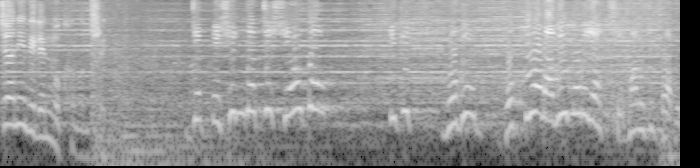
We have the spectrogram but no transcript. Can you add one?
জানিয়ে দিলেন মুখ্যমন্ত্রী। যে পেশেন্ট যাচ্ছে সেও তো টিকিট রোগে ভর্তি হওয়ার আগেই মরে যাচ্ছে মানসিকভাবে।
